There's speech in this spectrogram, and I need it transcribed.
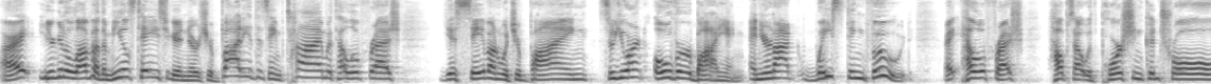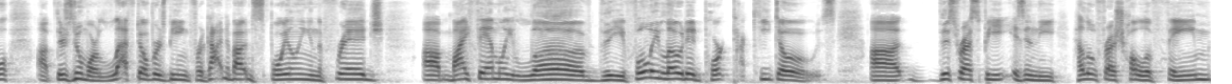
All right. You're going to love how the meals taste. You're going to nourish your body at the same time with HelloFresh you save on what you're buying so you aren't overbuying and you're not wasting food, right? HelloFresh helps out with portion control. Uh, there's no more leftovers being forgotten about and spoiling in the fridge. Uh, my family loved the fully loaded pork taquitos. Uh, this recipe is in the HelloFresh Hall of Fame,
